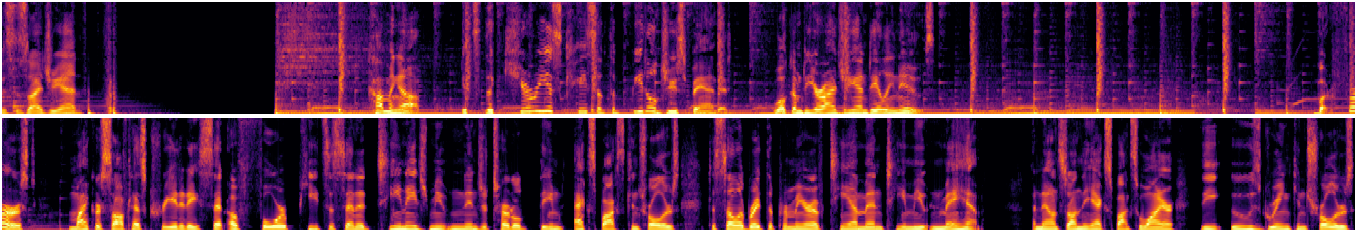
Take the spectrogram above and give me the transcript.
This is IGN. Coming up, it's the curious case of the Beetlejuice Bandit. Welcome to your IGN Daily News. But first, Microsoft has created a set of four pizza scented Teenage Mutant Ninja Turtle themed Xbox controllers to celebrate the premiere of TMNT Mutant Mayhem. Announced on the Xbox Wire, the Ooze Green controllers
